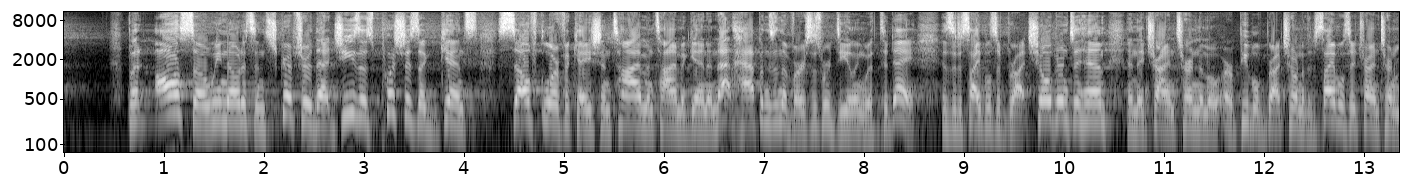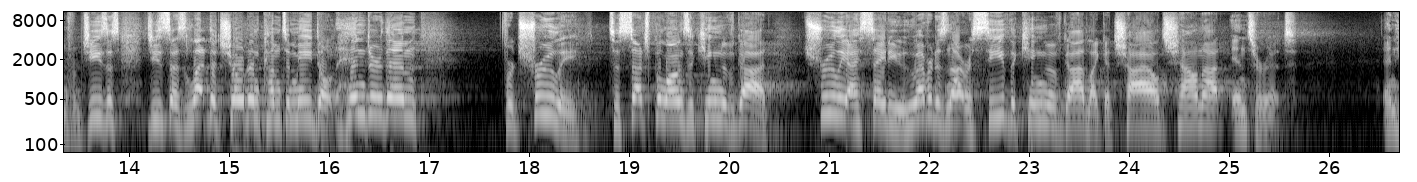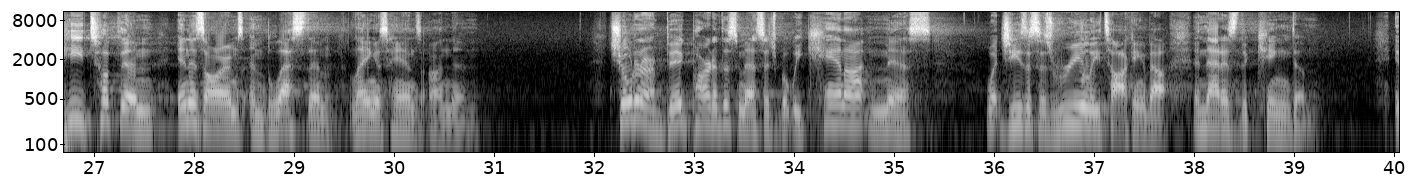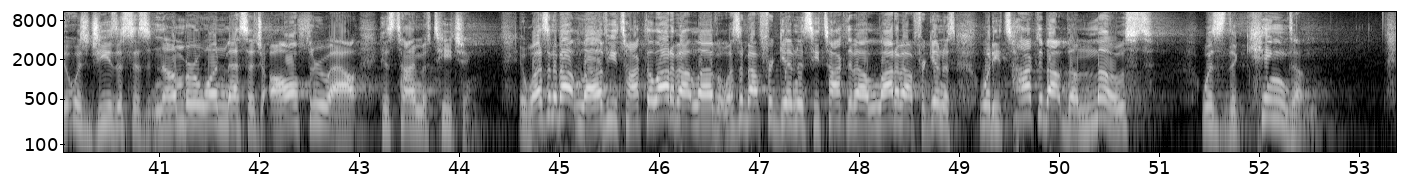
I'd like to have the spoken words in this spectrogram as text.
But also, we notice in Scripture that Jesus pushes against self glorification time and time again, and that happens in the verses we're dealing with today. As the disciples have brought children to him, and they try and turn them, or people have brought children to the disciples, they try and turn them from Jesus. Jesus says, Let the children come to me, don't hinder them, for truly to such belongs the kingdom of God. Truly I say to you, whoever does not receive the kingdom of God like a child shall not enter it. And he took them in his arms and blessed them, laying his hands on them. Children are a big part of this message, but we cannot miss what Jesus is really talking about, and that is the kingdom. It was Jesus' number one message all throughout his time of teaching. It wasn't about love. He talked a lot about love. It wasn't about forgiveness. He talked about a lot about forgiveness. What he talked about the most was the kingdom.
